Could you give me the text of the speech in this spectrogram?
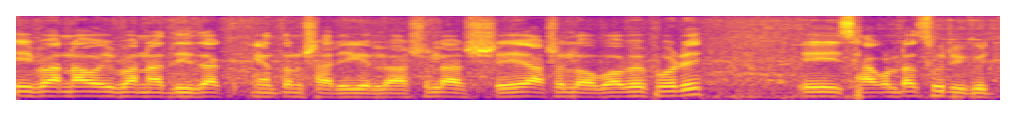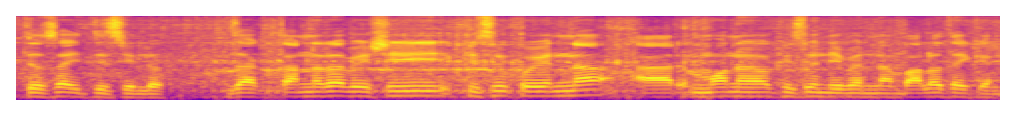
এই বানা, ওই বানা দিয়ে যাক এতন সারি গেল। আসলে আর সে আসলে অভাবে পড়ে এই ছাগলটা চুরি করতে চাইতেছিল। যাক তারা বেশি কিছু করেন না আর মনেও কিছু নেবেন না। ভালো থাকেন।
